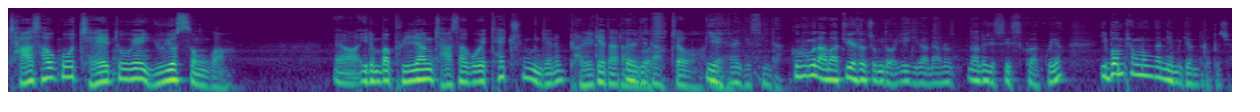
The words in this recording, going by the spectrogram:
자사고 제도의 유효성과 어, 이른바 불량 자사고의 퇴출 문제는 별개다라는 별개다. 것이죠. 예, 네. 알겠습니다. 그 부분 아마 뒤에서 좀 더 얘기가 나눠, 나눠질 수 있을 것 같고요. 이번 평론가님 의견 들어보죠.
